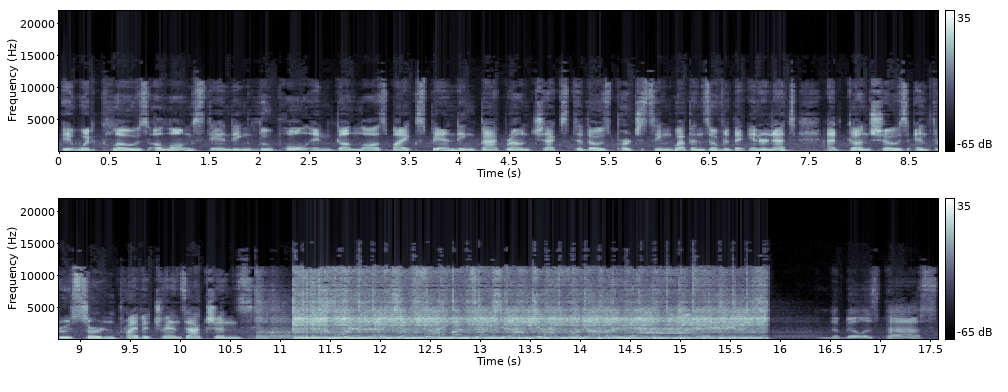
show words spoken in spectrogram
It would close a long standing loophole in gun laws by expanding background checks to those purchasing weapons over the internet, at gun shows, and through certain private transactions. The bill is passed.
